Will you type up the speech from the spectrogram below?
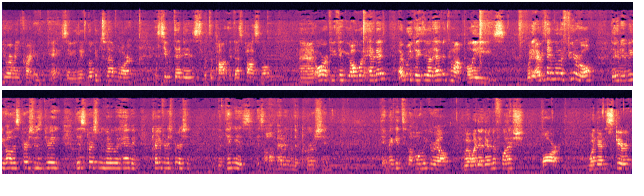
you are reincarnated. Okay, so you look into that more and see what that is, what's the po- if that's possible, and or if you think you all go to heaven. Everybody thinks they go to heaven. Come on, please. When every time you go to a funeral, they're gonna read, "Oh, this person was great. This person was gonna go to heaven. Pray for this person." The thing is, it's all matter when the person they make it to the Holy Grail, whether they're in the flesh or when they're in the spirit.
